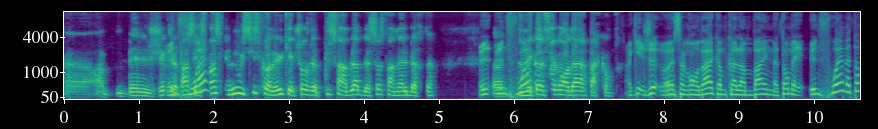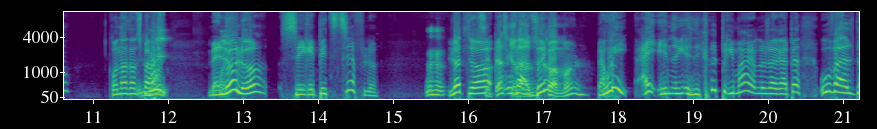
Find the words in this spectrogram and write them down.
euh, en Belgique. Une je, pense. fois? je pense que nous ici, ce qu'on a eu quelque chose de plus semblable de ça, c'est en Alberta. Une, Euh, fois? Une école secondaire, par contre. OK, je- ouais, secondaire comme Columbine, mettons, mais une fois, mettons, qu'on a entendu parler? Oui. Mais là, là, c'est répétitif, là. Mhm. Là, t'as C'est presque commun. Ben oui, hey, une, une école primaire, là, je le rappelle. Uvalde,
